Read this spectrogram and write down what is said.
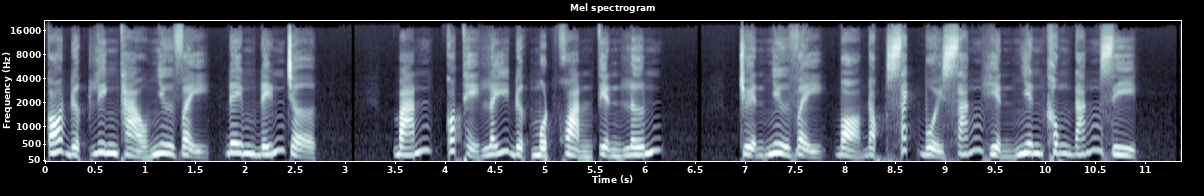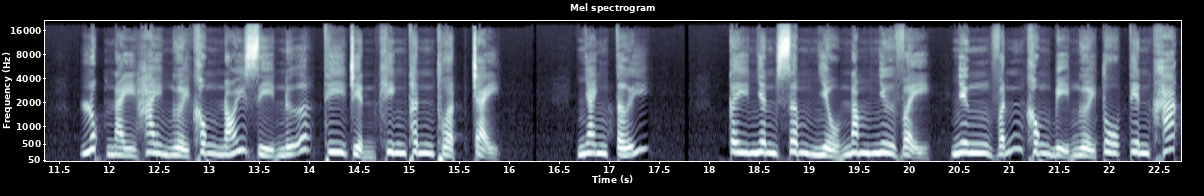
Có được linh thảo như vậy, đêm đến chợ. Bán có thể lấy được một khoản tiền lớn. Chuyện như vậy bỏ đọc sách buổi sáng hiển nhiên không đáng gì. Lúc này hai người không nói gì nữa, thi triển khinh thân thuật chạy. Nhanh tới. Cây nhân sâm nhiều năm như vậy, nhưng vẫn không bị người tu tiên khác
